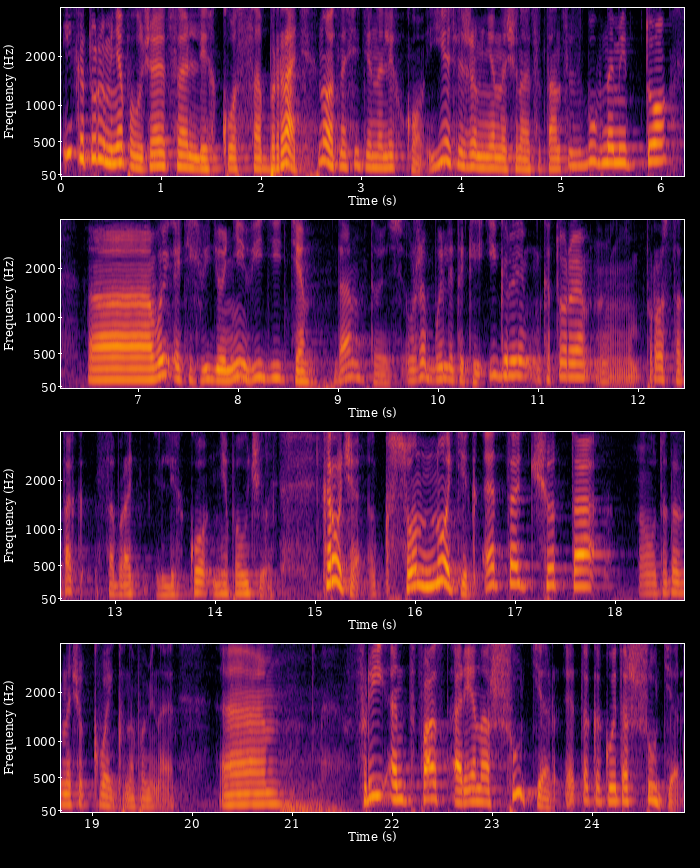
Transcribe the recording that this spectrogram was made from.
и которые у меня получается легко собрать. Ну, относительно легко. Если же мне начинаются танцы с бубнами, то а, вы этих видео не видите, да, то есть уже были такие игры, которые просто так собрать легко не получилось. Короче, Xonotic это что-то, вот это значок Quake напоминает. А, Free and Fast Arena Shooter, это какой-то шутер.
